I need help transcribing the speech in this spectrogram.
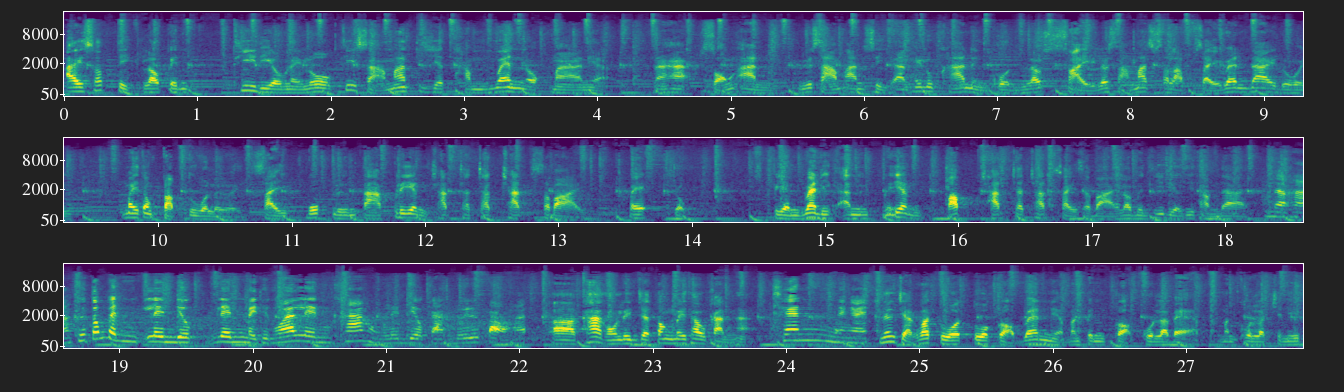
ไอซอ t ติกเราเป็น ที่เดียวในโลกที่สามารถที่จะทำแว่นออกมาเนี่ยนะฮะสองอันหรือ 3 อัน 4 อันให้ลูกค้า 1 คน แล้วใส่แล้วสามารถสลับใส่แว่นได้โดย ไม่ต้องปรับตัวเลย ใส่ปุ๊บลืมตาเปรี้ยงชัดชัดชัดชัดสบายเป๊ะจบเปลี่ยนแว่นอีกอันเปรี้ยงปั๊บชัดชัดชัดใส่สบาย เราเป็นที่เดียวที่ทำได้นะคะคือต้องเป็นเลนส์เดียวเลนส์หมายถึงว่าเลนส์ค่าของเลนส์เดียวกันด้วยหรือเปล่าคะอ่าค่าของเลนส์จะต้องไม่เท่ากันฮะเช่นยังไง เนื่องจากว่าตัวตัวกรอบแว่นเนี่ยมันเป็นกรอบคนละแบบมันคนละชนิด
